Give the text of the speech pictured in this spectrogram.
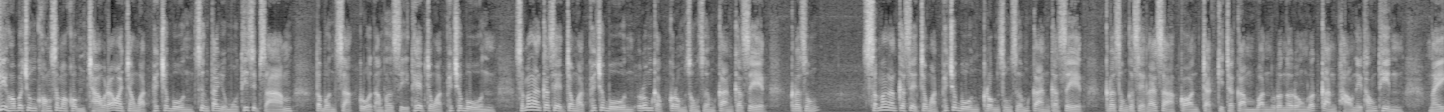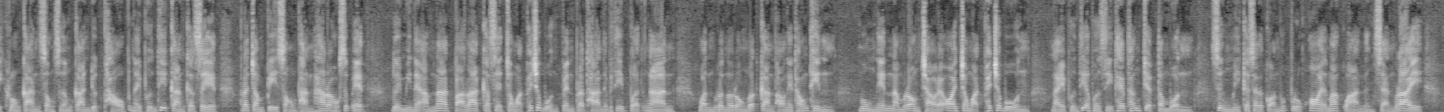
ที่หอประชุมของสมาคมชาวไร่อ้อยจังหวัดเพชรบูรณ์ซึ่งตั้งอยู่หมู่ที่ 13 ตำบลสะกรวดอำเภอสีเทพจังหวัดเพชรบูรณ์สำนักงานเกษตรจังหวัดเพชรบูรณ์ร่วมกับกรมส่งเสริมการเกษตร กระทรวง สำนักงานเกษตรจังหวัดเพชรบูรณ์กรมส่งเสริมการเกษตร กระทรวงเกษตรและสหกรณ์จัดกิจกรรมวันรณรงค์ลดการเผาในท้องถิ่น ในโครงการส่งเสริมการหยุดเผาในพื้นที่การเกษตร ประจำปี 2561 โดยมีในายอำนาจปาราชเกษตรจังหวัดเพชรบูรณ์เป็นประธานในพิธีเปิดงาน วันรณรงค์ลดการเผาในท้องถิ่น มุ่งเน้นนำร่องชาวไร่อ้อยจังหวัดเพชรบูรณ์ ในพื้นที่อำเภอสีเทพทั้ง 7 ตำบล ซึ่งมีเกษตรกรผู้ปลูกอ้อยมากกว่า 1 0 0 0 0แสนไร่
